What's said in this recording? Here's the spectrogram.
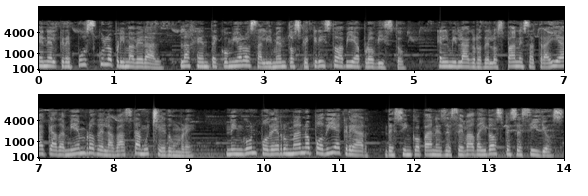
en el crepúsculo primaveral, la gente comió los alimentos que Cristo había provisto. El milagro de los panes atraía a cada miembro de la vasta muchedumbre. Ningún poder humano podía crear, de cinco panes de cebada y dos pececillos,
